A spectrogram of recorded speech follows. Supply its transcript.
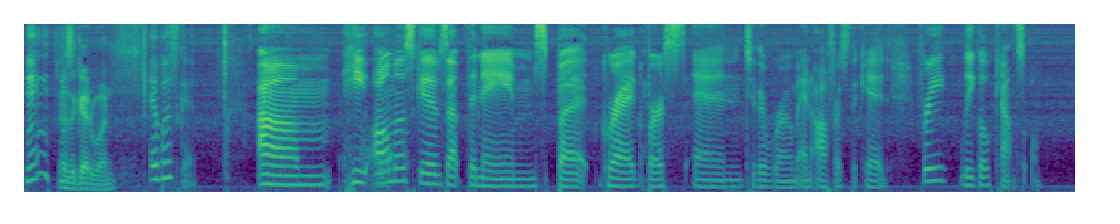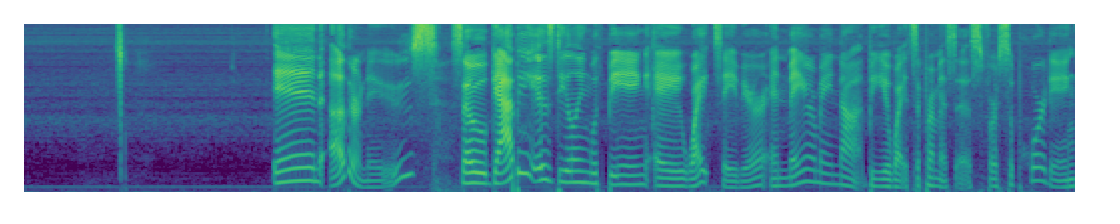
it was a good one. It was good. Um, he almost gives up the names, but Greg bursts into the room and offers the kid free legal counsel. In other news, so Gabby is dealing with being a white savior and may or may not be a white supremacist for supporting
